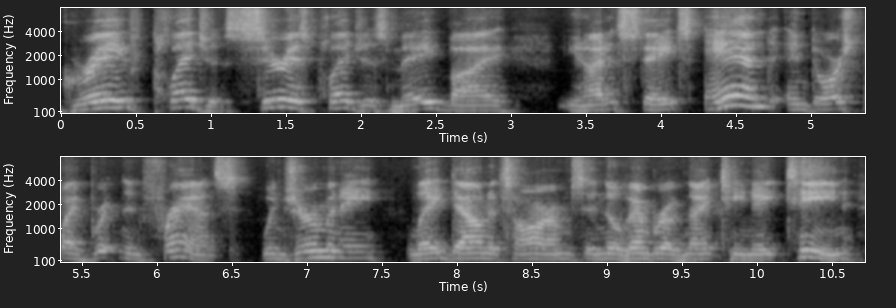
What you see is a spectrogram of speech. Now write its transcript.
grave pledges, serious pledges made by United States and endorsed by Britain and France when Germany laid down its arms in November of 1918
